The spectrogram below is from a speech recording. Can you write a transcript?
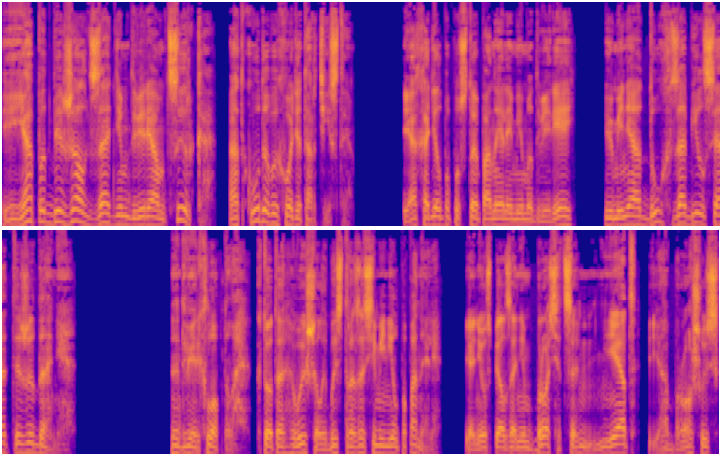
и я подбежал к задним дверям цирка, откуда выходят артисты. Я ходил по пустой панели мимо дверей, и у меня дух забился от ожидания. Дверь хлопнула. Кто-то вышел и быстро засеменил по панели. Я не успел за ним броситься. Нет, я брошусь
